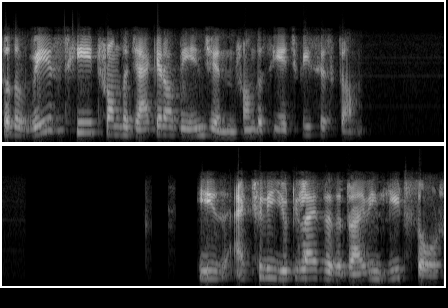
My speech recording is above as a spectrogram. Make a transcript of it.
So the waste heat from the jacket of the engine from the CHP system is actually utilized as a driving heat source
